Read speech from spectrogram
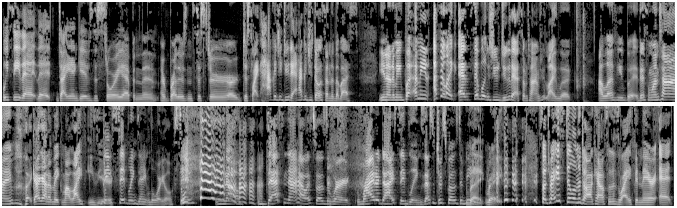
we see that that Diane gives the story up, and the her brothers and sister are just like, "How could you do that? How could you throw us under the bus?" You know what I mean? But I mean, I feel like as siblings, you do that sometimes. You're like, "Look, I love you, but this one time, like, I gotta make my life easier." These siblings ain't loyal. See? no, that's not how it's supposed to work. Ride or die siblings. That's what you're supposed to be. Right, right. so Dre is still in the doghouse with his wife, and they're at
